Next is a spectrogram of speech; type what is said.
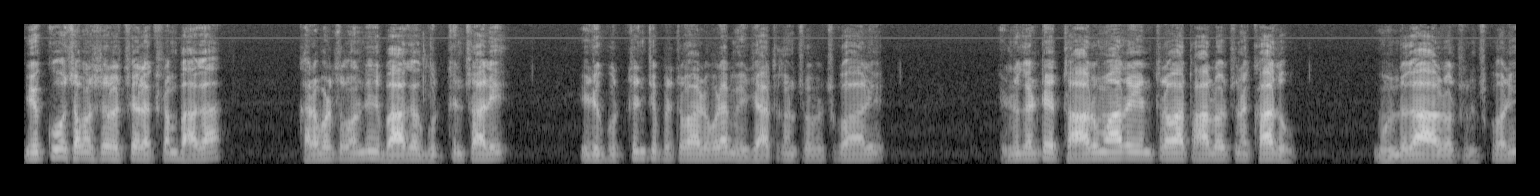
ఎక్కువ సమస్యలు వచ్చే లక్షణం బాగా కనబడుతోంది ఇది బాగా గుర్తించాలి. ఇది గుర్తించి ప్రతివాడు కూడా మీ జాతకం చూపించుకోవాలి. ఎందుకంటే తారుమారైన తర్వాత ఆలోచన కాదు. ముందుగా ఆలోచించుకొని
